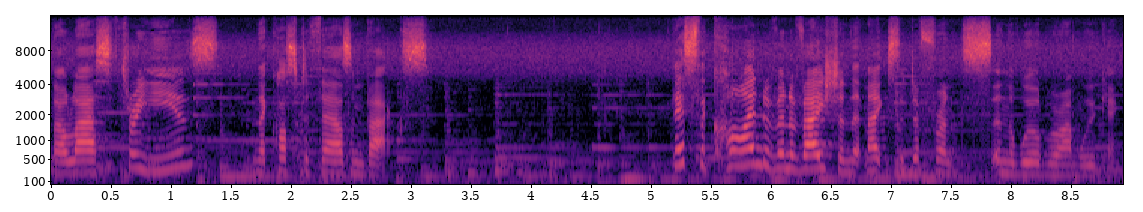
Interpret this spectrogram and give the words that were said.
they'll last three years, and they cost a thousand bucks. That's the kind of innovation that makes a difference in the world where I'm working.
